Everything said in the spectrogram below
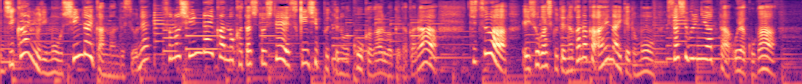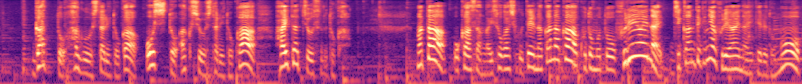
時間よりも信頼感なんですよね。その信頼感の形としてスキンシップっていうのが効果があるわけだから実は忙しくてなかなか会えないけども久しぶりに会った親子がガッとハグをしたりとか推しと握手をしたりとかハイタッチをするとか。またお母さんが忙しくてなかなか子供と触れ合えない。時間的には触れ合えないけれども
